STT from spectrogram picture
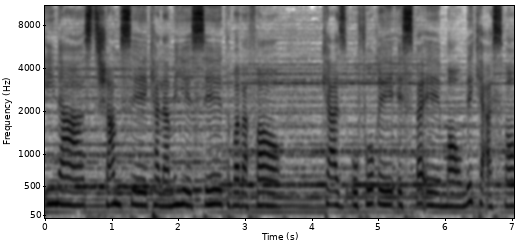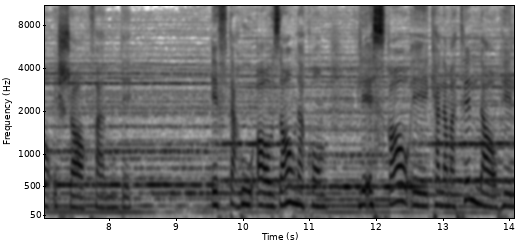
این است شمس کلمه صدق و وفا که از افق اسبع مالک اسما اشراق فرموده. افتحوا آذانکم لاسقاء کلمت الله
